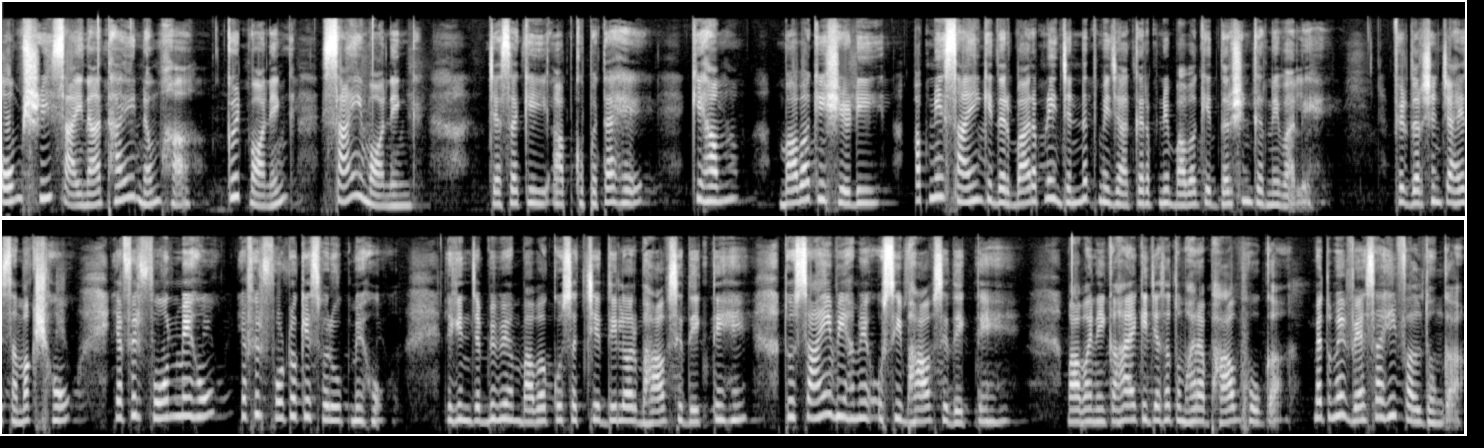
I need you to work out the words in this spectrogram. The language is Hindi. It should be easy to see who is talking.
Speaker 1: ओम श्री साईनाथाय नमः। गुड मॉर्निंग साई मॉर्निंग जैसा कि आपको पता है कि हम बाबा की शिरडी अपने साईं के दरबार अपनी जन्नत में जाकर अपने बाबा के दर्शन करने वाले हैं। फिर दर्शन चाहे समक्ष हो या फिर फ़ोन में हो या फिर फ़ोटो के स्वरूप में हो। लेकिन जब भी, भी हम बाबा को सच्चे दिल और भाव से देखते हैं तो साईं भी हमें उसी भाव से देखते हैं। बाबा ने कहा है कि जैसा तुम्हारा भाव होगा मैं तुम्हें वैसा ही फल दूँगा।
